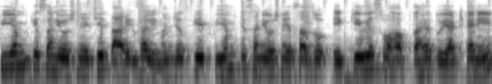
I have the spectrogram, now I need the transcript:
पीएम किसान योजनेची तारीख झाली म्हणजेच की पीएम किसान योजनेचा जो एकवीस हप्ता आहे तो या ठिकाणी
